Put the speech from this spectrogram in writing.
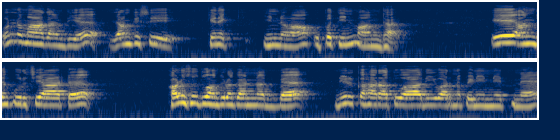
ඔන්න මාගන්ධිය යම්කිසි කෙනෙක් ඉන්නවා උපතින්ම අන්ධයි. ඒ අන්ධ පුරුෂයාට කළු සුදු අඳුන ගන්නත් බෑ. නිල් කහ රතු ආදී වර්ණ පෙනෙන්නෙත් නෑ.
